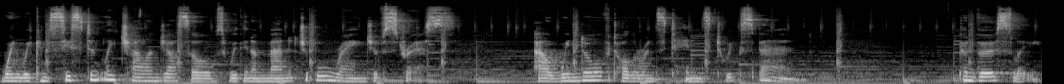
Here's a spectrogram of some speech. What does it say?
when we consistently challenge ourselves within a manageable range of stress, our window of tolerance tends to expand. Conversely,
